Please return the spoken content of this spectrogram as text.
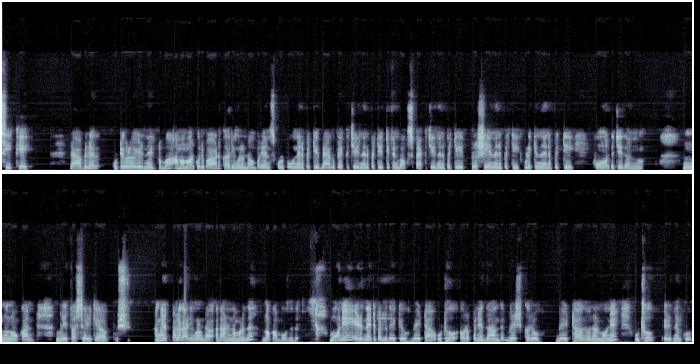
സീഖേ. രാവിലെ കുട്ടികൾ എഴുന്നേൽക്കുമ്പോൾ അമ്മമാർക്ക് ഒരുപാട് കാര്യങ്ങളുണ്ടാവും. പറയാൻ സ്കൂളിൽ പോകുന്നതിനെ പറ്റി ബാഗ് പാക്ക് ചെയ്യുന്നതിനെ പറ്റി ടിഫിൻ ബോക്സ് പാക്ക് ചെയ്യുന്നതിനെ പറ്റി ബ്രഷ് ചെയ്യുന്നതിനെ പറ്റി കുളിക്കുന്നതിനെ പറ്റി ഹോംവർക്ക് ചെയ്തു നോക്കാൻ ബ്രേക്ക്ഫാസ്റ്റ് കഴിക്കുക അങ്ങനെ പല കാര്യങ്ങളുണ്ട്. അതാണ് നമ്മളിന്ന് നോക്കാൻ പോകുന്നത്. മോനെ എഴുന്നേറ്റ് പല്ല് തേക്കൂ ബേട്ട ഉഠോ. അവറപ്പനെ ദാന്ത് ബ്രഷ് കരോ. ബേട്ട എന്ന് പറഞ്ഞാൽ മോനെ ഉഠോ എഴുന്നേൽക്കൂ.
